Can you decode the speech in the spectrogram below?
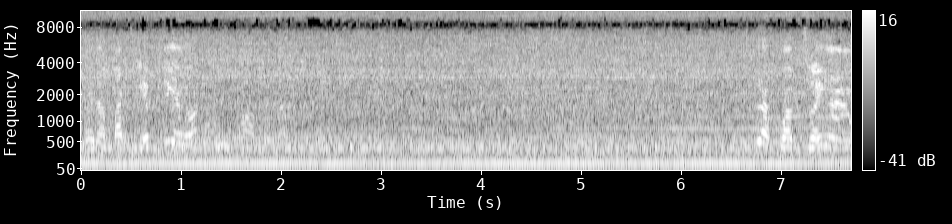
แต่ถ้าปั้นเก็บก็ยังรถถูกต้องนะครับเพื่อความสวยงาม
